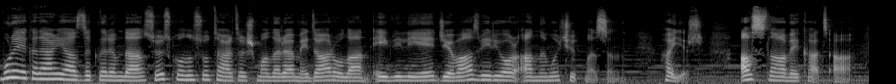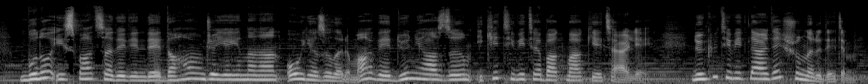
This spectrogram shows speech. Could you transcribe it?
Buraya kadar yazdıklarımdan söz konusu tartışmalara medar olan evliliğe cevaz veriyor anlamı çıkmasın. Hayır, asla ve kat'a. Bunu ispatsa dediğinde daha önce yayınlanan o yazılarıma ve dün yazdığım iki tweet'e bakmak yeterli. Dünkü tweetlerde şunları dedim.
